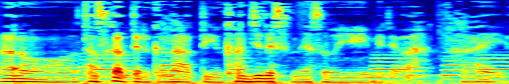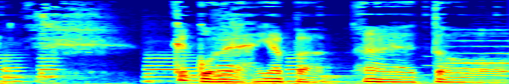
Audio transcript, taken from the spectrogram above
あの、助かってるかなっていう感じですね、そういう意味では。はい。結構ね、やっぱ、えー、っと、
